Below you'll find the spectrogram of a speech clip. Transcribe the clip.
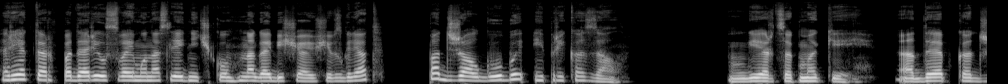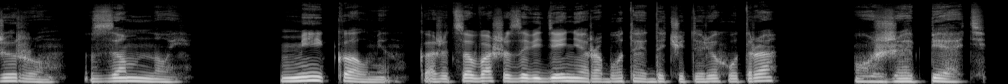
Ректор подарил своему наследничку многообещающий взгляд, поджал губы и приказал. «Герцог Маккей, адепка Джером, за мной. Ми Калмин, кажется, ваше заведение работает до четырех утра. Уже пять.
